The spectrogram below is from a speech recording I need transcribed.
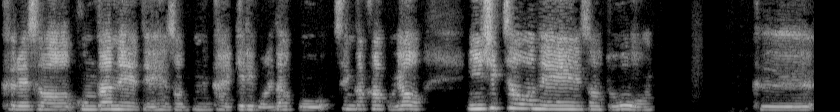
그래서 공간에 대해서는 갈 길이 멀다고 생각하고요. 인식 차원에서도 그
